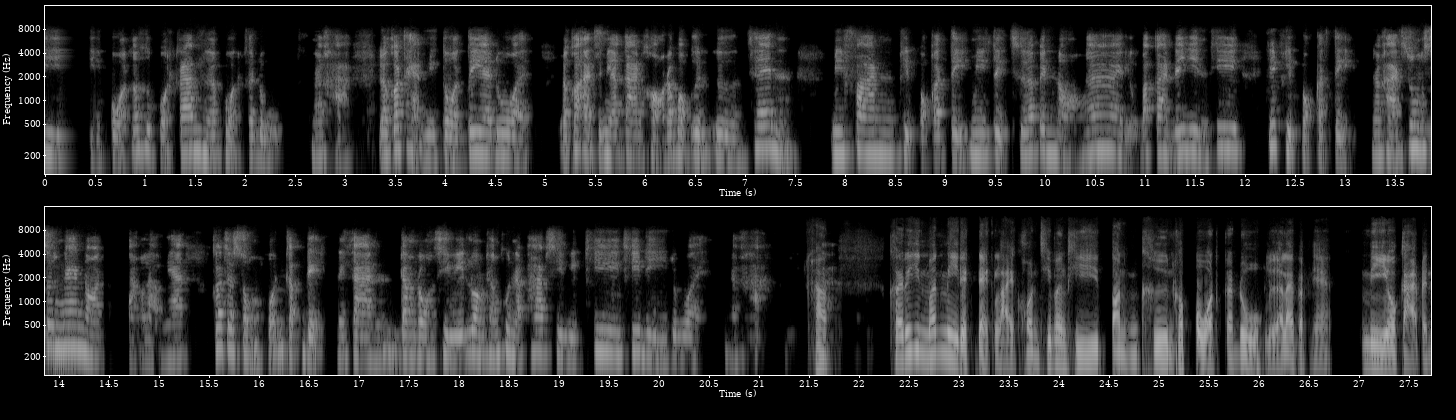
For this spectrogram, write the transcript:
ดีปวดก็คือปวดกล้ามเนื้อปวดกระดูกนะคะ แล้วก็แถมมีตัวเตี้ยด้วย แล้วก็อาจจะมีอาการของระบบอื่น ๆ เช่น มีฟันผิดปกติ มีติดเชื้อเป็นหนองง่าย หรือว่าการได้ยินที่ที่ผิดปกตินะคะ ซึ่งซึ่งแน่นอน ต่างเหล่านี้ก็จะส่งผลกับเด็กในการดำรงชีวิตรวมทั้งคุณภาพชีวิตที่ที่ดีด้วยนะคะ ครับ เคยได้ยินว่ามีเด็กๆ หลายคนที่บางทีตอนกลางคืนเขาปวดกระดูกหรืออะไรแบบนี้มีโอกาสเป็น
